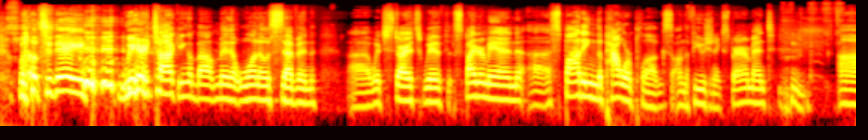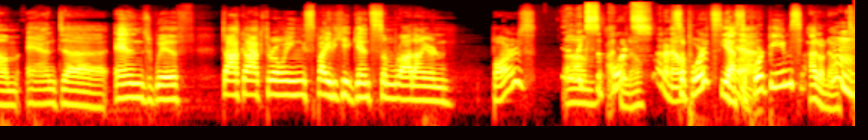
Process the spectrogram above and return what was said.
Well, today we're talking about minute 107, uh, which starts with Spider Man uh, spotting the power plugs on the fusion experiment um, and uh, ends with Doc Ock throwing Spidey against some wrought iron bars. like Um, I don't supports? I don't know. Supports? Yeah, Yeah. support beams? I don't know.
